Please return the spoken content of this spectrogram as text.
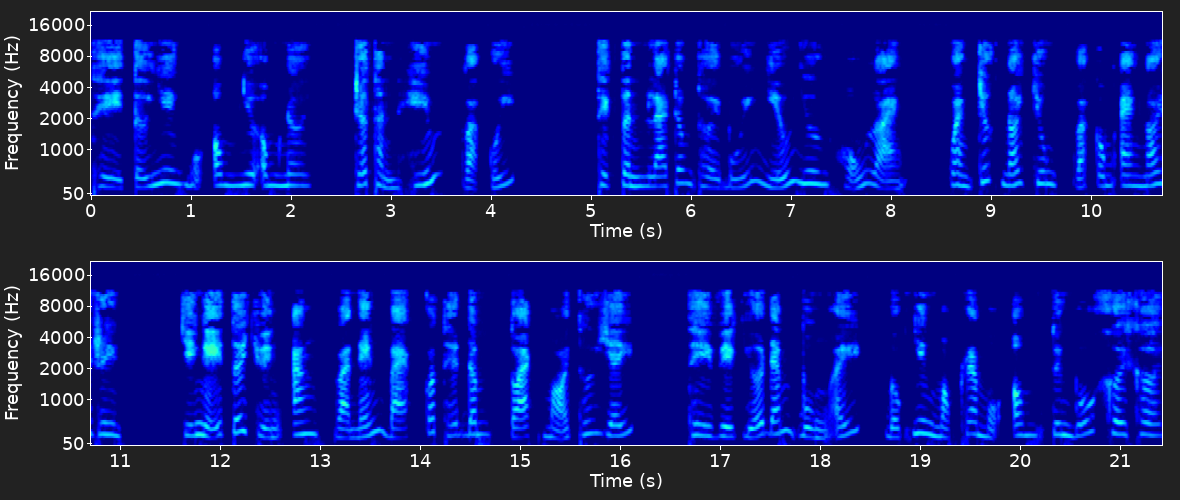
thì tự nhiên một ông như ông nơi trở thành hiếm và quý. Thiệt tình là trong thời buổi nhiễu nhương hỗn loạn, quan chức nói chung và công an nói riêng, chỉ nghĩ tới chuyện ăn và nén bạc có thể đâm toạc mọi thứ giấy, thì việc giữa đám bùn ấy đột nhiên mọc ra một ông tuyên bố khơi khơi.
